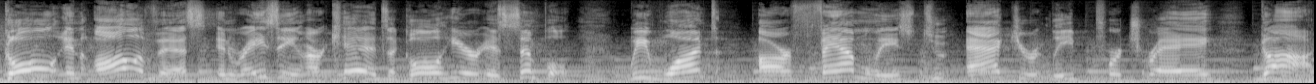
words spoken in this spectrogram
goal in all of this, in raising our kids, a goal here is simple. We want our families to accurately portray God.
